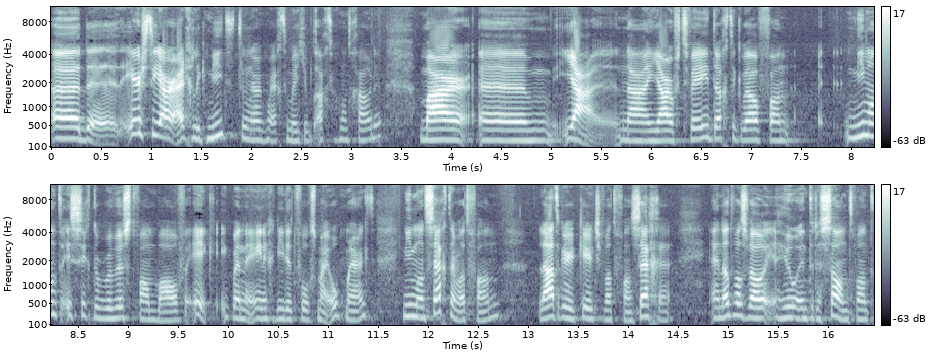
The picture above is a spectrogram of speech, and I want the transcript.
Uh, de, het eerste jaar eigenlijk niet. Toen heb ik me echt een beetje op de achtergrond gehouden. Maar um, ja, na een jaar of twee dacht ik wel van... Niemand is zich er bewust van, behalve ik. Ik ben de enige die dit volgens mij opmerkt. Niemand zegt er wat van. Laat ik er een keertje wat van zeggen. En dat was wel heel interessant, want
